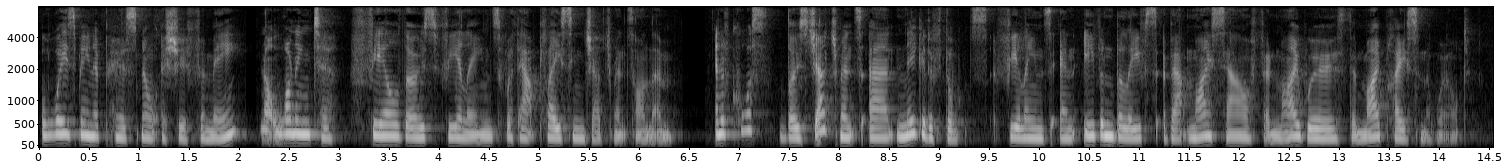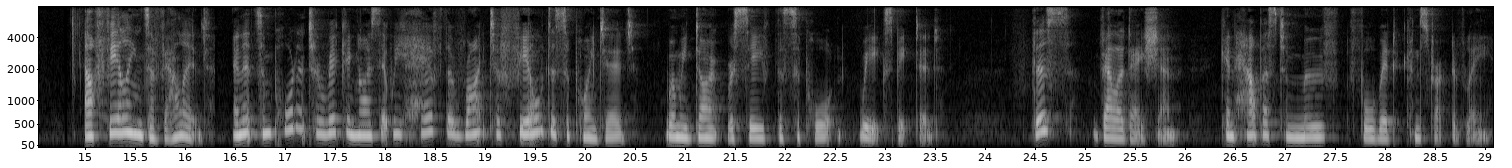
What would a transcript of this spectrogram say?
always been a personal issue for me, not wanting to feel those feelings without placing judgments on them. And of course, those judgments are negative thoughts, feelings, and even beliefs about myself and my worth and my place in the world. Our feelings are valid, and it's important to recognize that we have the right to feel disappointed when we don't receive the support we expected. This validation can help us to move forward constructively.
